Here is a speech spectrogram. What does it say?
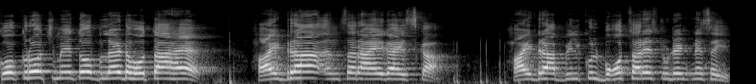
कॉकरोच में तो ब्लड होता है। हाइड्रा आंसर आएगा इसका। हाइड्रा बिल्कुल, बहुत सारे स्टूडेंट ने सही।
